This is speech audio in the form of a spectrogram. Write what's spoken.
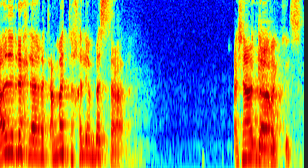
هذه الرحلة أنا تعمدت اخليهم بس ثلاثة عشان أقدر أركز.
